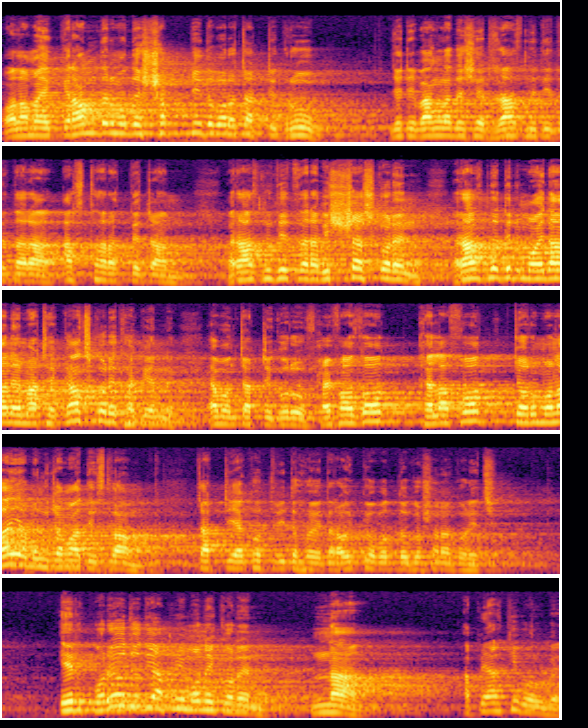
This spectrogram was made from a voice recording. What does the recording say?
ওলামায় কেরামদের মধ্যে সবচেয়ে বড় চারটি গ্রুপ। যেটি বাংলাদেশের রাজনীতিতে তারা আস্থা রাখতে চান। রাজনীতিতে তারা বিশ্বাস করেন, রাজনীতির ময়দানে মাঠে কাজ করে থাকেন এমন চারটি গ্রুপ হেফাজত, খেলাফত, চরমনাই এবং জামাত ইসলাম। চারটি একত্রিত হয়ে তারা ঐক্যবদ্ধ ঘোষণা করেছে। এরপরেও যদি আপনি মনে করেন, না, আপনি আর কি বলবেন?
